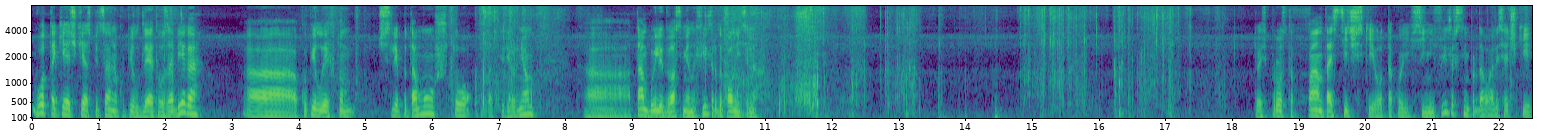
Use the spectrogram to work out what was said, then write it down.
Вот такие очки я специально купил для этого забега. А, купил их в том числе потому, что, так, перевернем, а, там были два сменных фильтра дополнительных. То есть просто фантастический вот такой синий фильтр с ним продавались очки.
